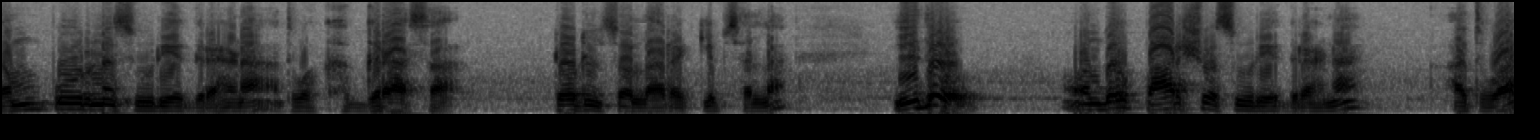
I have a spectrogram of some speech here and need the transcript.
ಸಂಪೂರ್ಣ ಸೂರ್ಯ ಗ್ರಹಣ ಅಥವಾ ಖಗ್ರಾಸ ಟೋಟಲ್ ಸೋಲಾರ್ ಎಕ್ಲಿಪ್ಸ್ ಅಲ್ಲ. ಇದು ಒಂದು ಪಾರ್ಶ್ವ ಸೂರ್ಯ ಗ್ರಹಣ ಅಥವಾ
